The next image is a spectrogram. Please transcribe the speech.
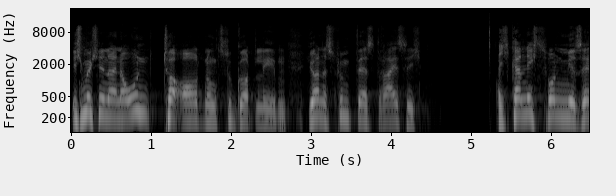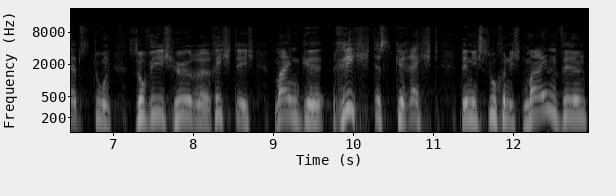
Ich möchte in einer Unterordnung zu Gott leben. Johannes 5, Vers 30. Ich kann nichts von mir selbst tun, so wie ich höre, richtig. Mein Gericht ist gerecht, denn ich suche nicht meinen Willen,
